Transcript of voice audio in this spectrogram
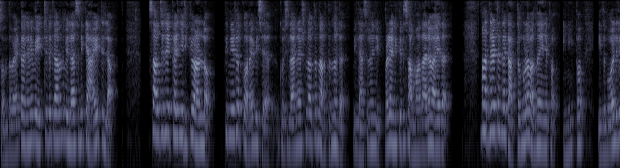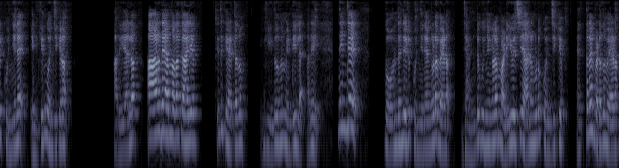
സ്വന്തമായിട്ട് അങ്ങനെ വെയിറ്റ് എടുക്കാറൊന്നും വിലാസിനിക്ക് ആയിട്ടില്ല. സർജറി കഴിഞ്ഞിരിക്കുവാണല്ലോ. പിന്നീട് കുറെ വിശ കുശലാന്വേഷണമൊക്കെ നടത്തുന്നുണ്ട്. വിലാസിന് ഇപ്പോഴെനിക്കൊരു സമാധാനമായത്. ഭദ്രേട്ടന്റെ കത്തും കൂടെ വന്നു കഴിഞ്ഞപ്പോൾ ഇനിയിപ്പം ഇതുപോലൊരു കുഞ്ഞിനെ എനിക്കും കൊഞ്ചിക്കണം. അറിയാലോ ആരുടെയാന്നുള്ള കാര്യം. ഇത് കേട്ടതും ഗീതൊന്നും മിണ്ടിയില്ല. അതെ നിന്റെ ഗോവിന്ദന്റെ ഒരു കുഞ്ഞിനെയും കൂടെ വേണം. രണ്ട് കുഞ്ഞുങ്ങളെ മടി വെച്ച് ഞാനും കൂടെ കൊഞ്ചിക്കും. എത്രയും പെട്ടെന്ന് വേണം.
